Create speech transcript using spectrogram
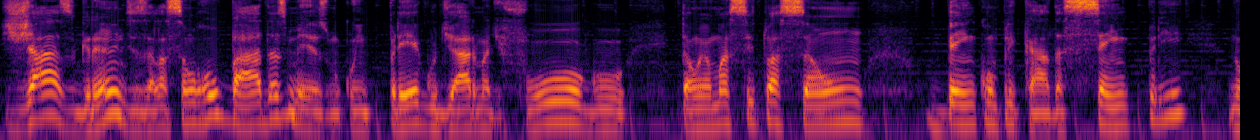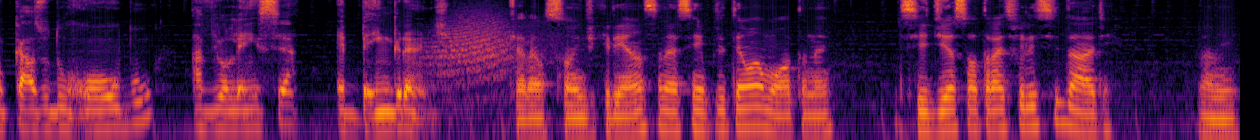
Já as grandes, elas são roubadas mesmo, com emprego de arma de fogo. Então é uma situação bem complicada. Sempre, no caso do roubo, a violência é bem grande. Que era um sonho de criança, né? Sempre ter uma moto, né? Esse dia só traz felicidade para mim.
